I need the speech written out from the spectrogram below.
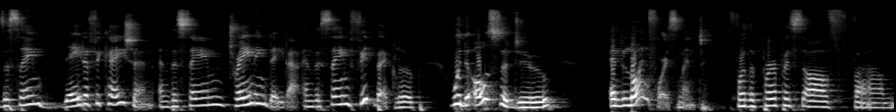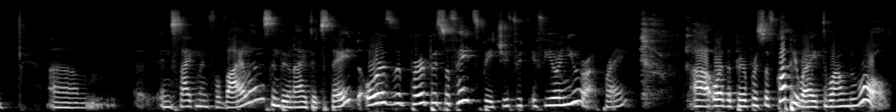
the same datafication and the same training data and the same feedback loop would also do and law enforcement for the purpose of um, um, uh, incitement for violence in the United States or the purpose of hate speech if, it, if you're in Europe, right? Uh, or the purpose of copyright around the world.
